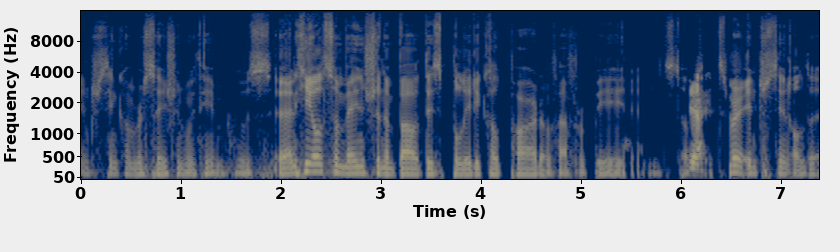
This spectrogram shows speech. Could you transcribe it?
interesting conversation with him. who's and he also mentioned about this political part of Afrobeat and stuff. Yeah. It's very interesting all the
